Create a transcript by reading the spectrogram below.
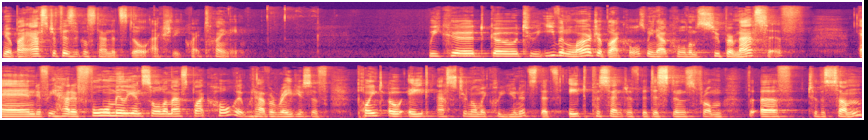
you know, by astrophysical standards, still actually quite tiny. We could go to even larger black holes. We now call them supermassive. And if we had a 4 million solar mass black hole, it would have a radius of 0.08 astronomical units. That's 8% of the distance from the Earth to the Sun.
